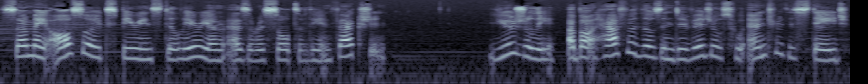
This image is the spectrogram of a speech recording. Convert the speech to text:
Some may also experience delirium as a result of the infection. Usually, about half of those individuals who enter this stage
